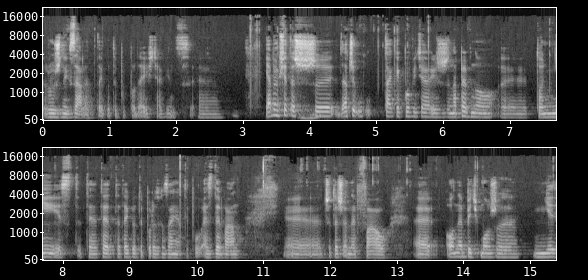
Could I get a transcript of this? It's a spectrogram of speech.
różnych zalet tego typu podejścia, więc e, ja bym się też, e, znaczy tak jak powiedziałeś, że na pewno to nie jest te, te, te tego typu rozwiązania typu SD-WAN czy też NFV, one być może nie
